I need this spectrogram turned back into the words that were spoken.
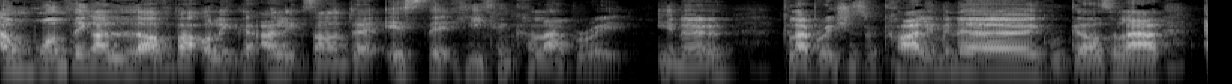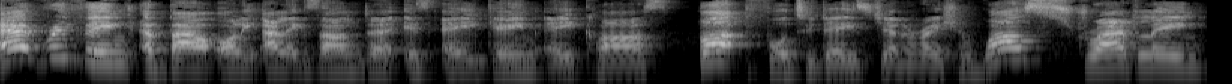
And one thing I love about Olly Alexander is that he can collaborate, you know? Collaborations with Kylie Minogue, with Girls Aloud. Everything about Olly Alexander is A game, A class, but for today's generation, while straddling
